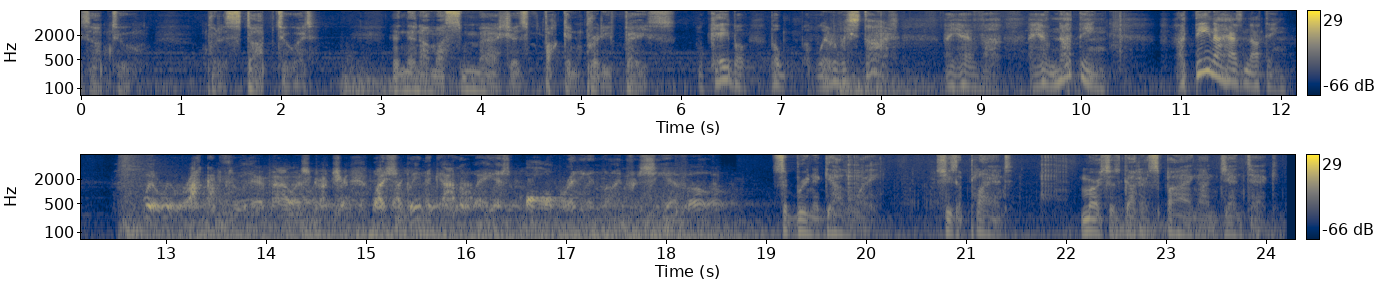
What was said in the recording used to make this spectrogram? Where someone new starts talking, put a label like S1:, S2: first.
S1: he's up to, put a stop to it. And then I'ma smash his fucking pretty face.
S2: Okay, but, but, but where do we start? I have, uh, I have nothing. Athena has nothing.
S3: We'll rocket through their power structure. Why, Sabrina Galloway is already in line for CFO.
S1: Sabrina Galloway. She's a plant. Mercer's got her spying on Gentek.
